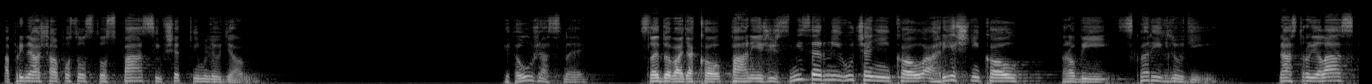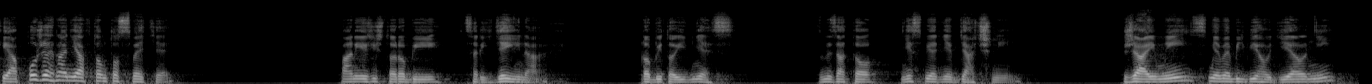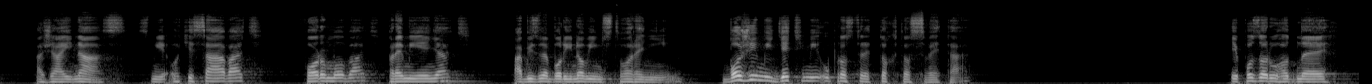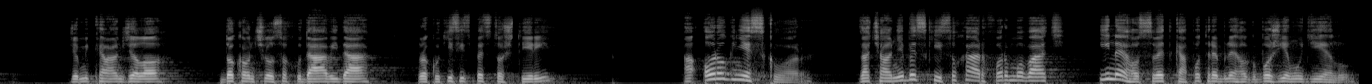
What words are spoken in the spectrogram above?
a prinášal posolstvo spásy všetkým ľuďom. Je to úžasné sledovať, ako pán Ježiš z mizerných učeníkov a hriešnikov robí skvelých ľudí, nástroje lásky a požehnania v tomto svete. Pán Ježiš to robí v celých dejinách. Robí to i dnes. Sme za to nesmierne vďační. Že aj my smieme byť v jeho dielni a že aj nás smie otesávať, formovať, premieňať, aby sme boli novým stvorením, Božími deťmi uprostred tohto sveta. Je pozoruhodné, že Michelangelo dokončil sochu Dávida v roku 1504 a o rok neskôr začal nebeský sochár formovať iného svetka potrebného k Božiemu dielu,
